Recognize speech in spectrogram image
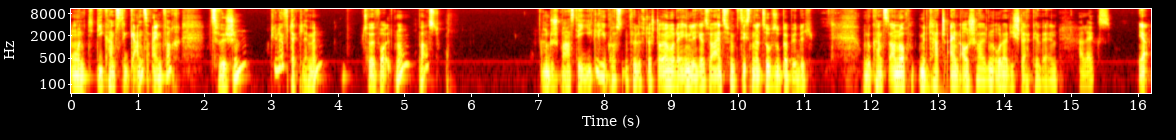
Und die kannst du ganz einfach zwischen die Lüfter klemmen. 12 Volt, ne? Passt. Und du sparst dir jegliche Kosten für Lüftersteuerung oder ähnliches. Für 1,50 sind halt so super billig. Und du kannst auch noch mit Touch ein- ausschalten oder die Stärke wählen. Alex? Ja.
